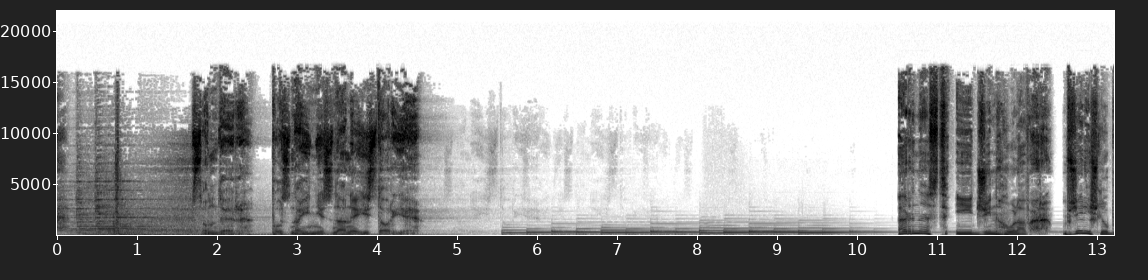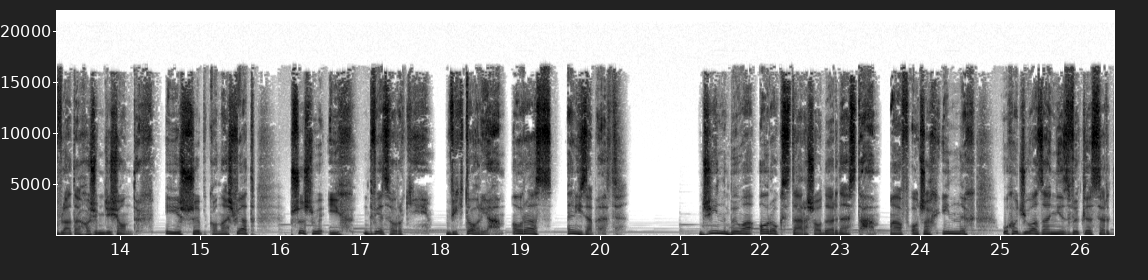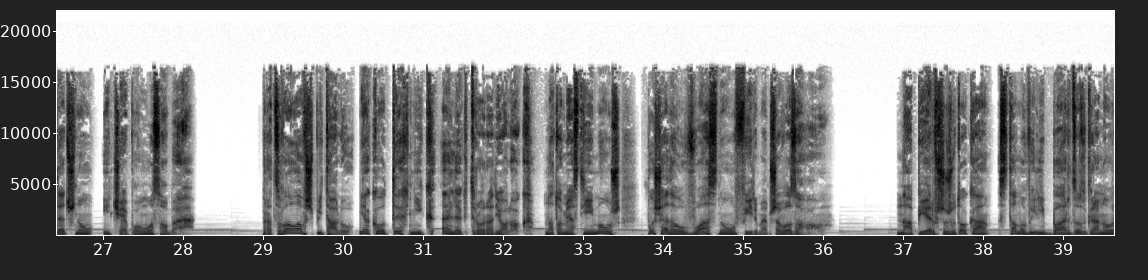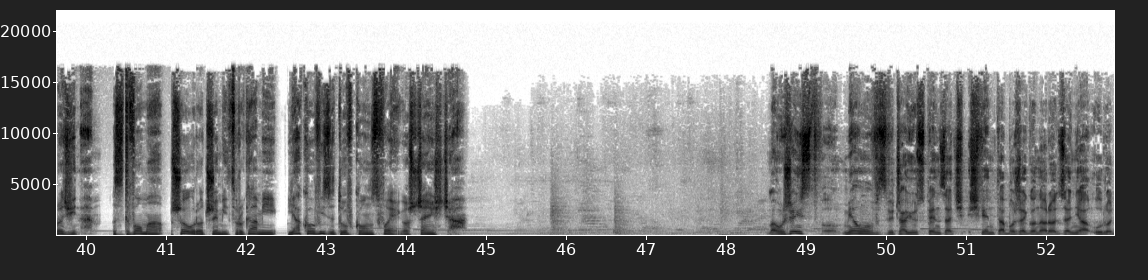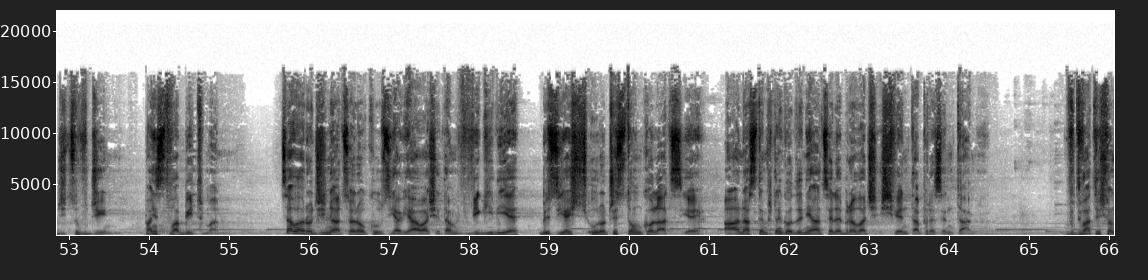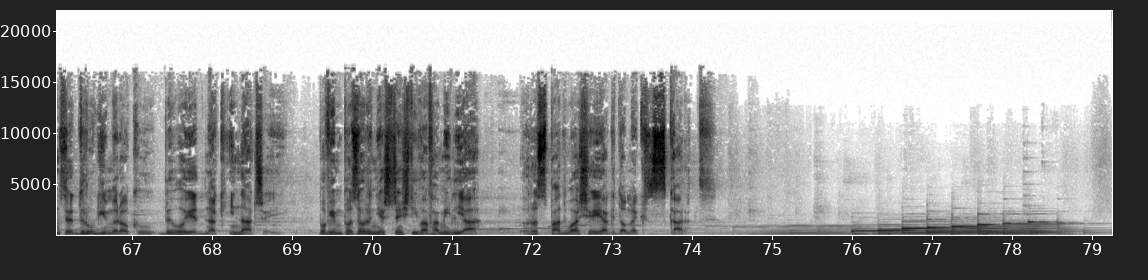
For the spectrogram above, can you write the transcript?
Sonder, poznaj nieznane historie. Ernest i Jean Hulaver wzięli ślub w latach 80. i szybko na świat przyszły ich dwie córki, Victoria oraz Elizabeth. Jean była o rok starsza od Ernesta, a w oczach innych uchodziła za niezwykle serdeczną i ciepłą osobę. Pracowała w szpitalu jako technik elektroradiolog, natomiast jej mąż posiadał własną firmę przewozową. Na pierwszy rzut oka stanowili bardzo zgraną rodzinę, z dwoma przeuroczymi córkami jako wizytówką swojego szczęścia. Małżeństwo miało w zwyczaju spędzać święta Bożego Narodzenia u rodziców Jean, państwa Bitman. Cała rodzina co roku zjawiała się tam w Wigilię, by zjeść uroczystą kolację, a następnego dnia celebrować święta prezentami. W 2002 roku było jednak inaczej, bowiem pozornie szczęśliwa familia rozpadła się jak domek z kart.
